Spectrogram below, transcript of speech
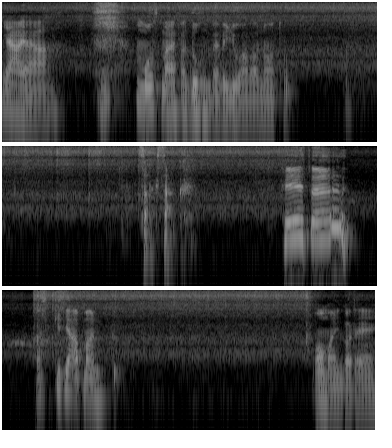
Ja, ja. Muss mal versuchen, Baby You, aber not. Zack, zack. Hilfe! Was geht hier ab, Mann? Oh mein Gott, ey.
